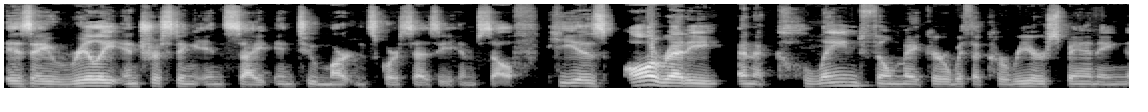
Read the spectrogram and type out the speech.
is a really interesting insight into Martin Scorsese himself. He is already an acclaimed filmmaker with a career spanning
